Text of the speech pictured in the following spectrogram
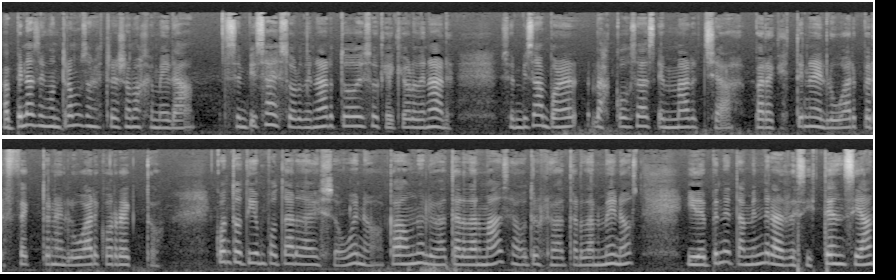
apenas encontramos a nuestra llama gemela, se empieza a desordenar todo eso que hay que ordenar. Se empiezan a poner las cosas en marcha para que estén en el lugar perfecto, en el lugar correcto. ¿Cuánto tiempo tarda eso? Bueno, a cada uno le va a tardar más, a otros le va a tardar menos y depende también de la resistencia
